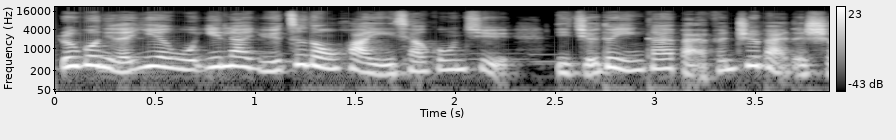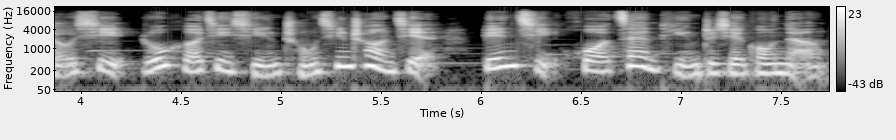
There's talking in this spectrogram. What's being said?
如果你的业务依赖于自动化营销工具，你绝对应该百分之百的熟悉如何进行重新创建、编辑或暂停这些功能。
